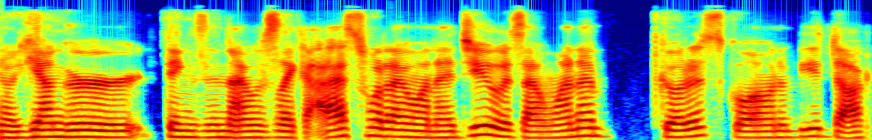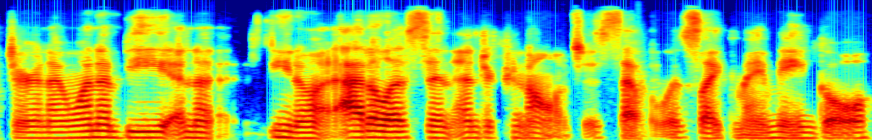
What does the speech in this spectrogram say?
know younger things. And i was like that's what i want to do is i want to go to school i want to be a doctor and i want to be an you know an adolescent endocrinologist that was like my main goal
